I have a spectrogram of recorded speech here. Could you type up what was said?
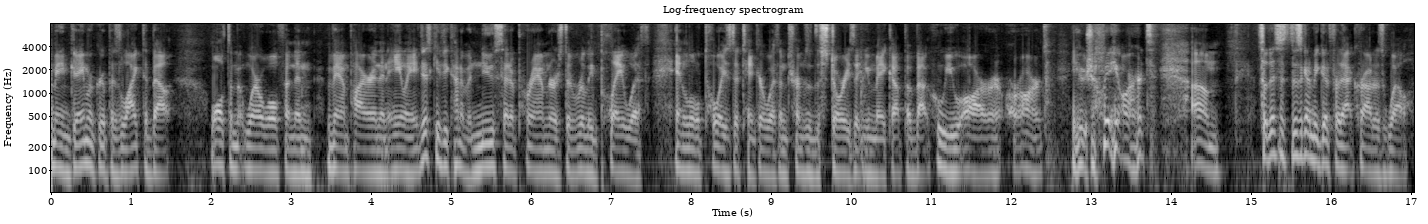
main gamer group has liked about Ultimate Werewolf and then Vampire and then Alien. It just gives you kind of a new set of parameters to really play with and little toys to tinker with in terms of the stories that you make up about who you are or aren't. Usually aren't. Um, so this is this is going to be good for that crowd as well.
